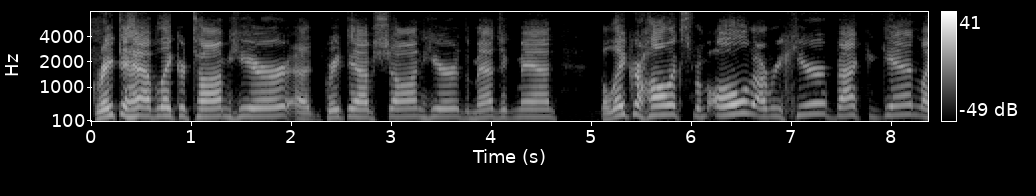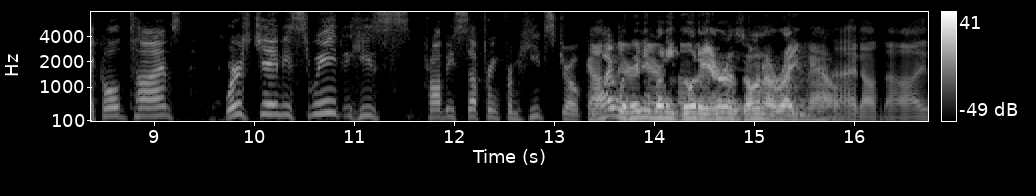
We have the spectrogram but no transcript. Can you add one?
Great to have Laker Tom here. Uh, great to have Sean here, the Magic Man. The Laker Holics from old are we here back again like old times? Where's Jamie Sweet? He's probably suffering from heat stroke out Why would there in anybody go to Arizona. Arizona right now? I don't know. I,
